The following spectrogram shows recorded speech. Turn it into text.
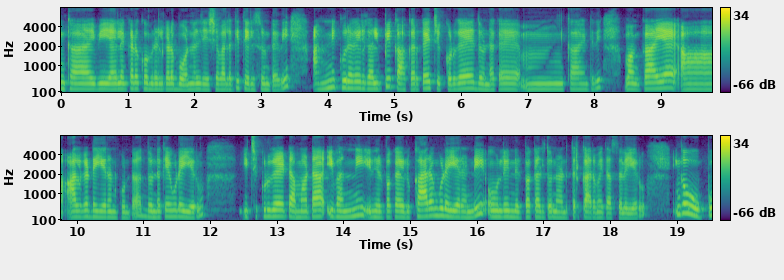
ఇంకా ఇవి ఐలంకాడ కొమ్మరిల కాడ బోనాలు చేసే వాళ్ళకి తెలిసి ఉంటుంది అన్ని కూరగాయలు కలిపి కాకరకాయ చిక్కుడుకాయ దొండకాయ ఇంకా ఏంటిది? వంకాయ ఆలుగడ్డ వేయరు అనుకుంటా. దొండకాయ కూడా వేయరు ఈ చిక్కుడుకాయ టమాటా ఇవన్నీ మిరపకాయలు. కారం కూడా వేయరండి ఓన్లీ మిరపకాయలతో వండుతారు. కారం అయితే అస్సలు వేయరు ఇంకా ఉప్పు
